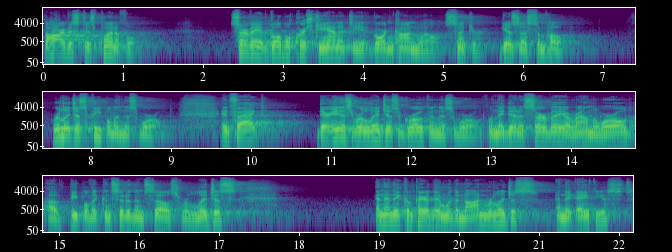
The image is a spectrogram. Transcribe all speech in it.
The harvest is plentiful. Survey of Global Christianity at Gordon Conwell Center gives us some hope. Religious people in this world. In fact, there is religious growth in this world. When they did a survey around the world of people that consider themselves religious, and then they compared them with the non religious and the atheist,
